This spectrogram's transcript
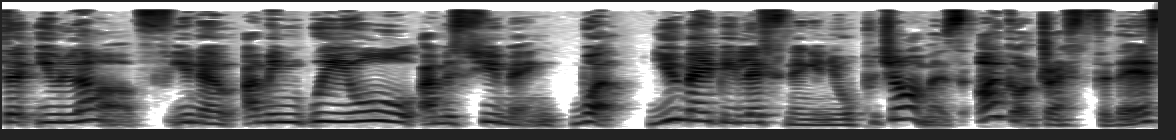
that you love. You know, I mean, we all, I'm assuming, well, you may be listening in your pajamas. I got dressed for this.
